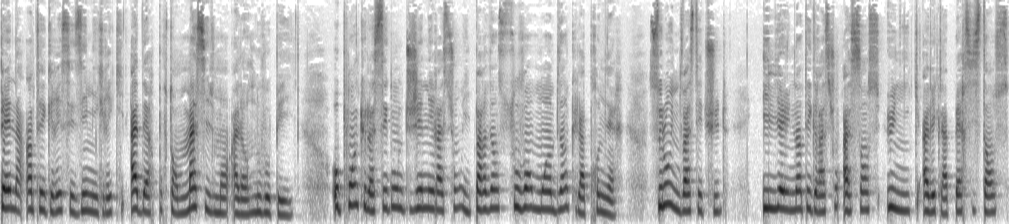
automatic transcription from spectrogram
peine à intégrer ces immigrés qui adhèrent pourtant massivement à leur nouveau pays au point que la seconde génération y parvient souvent moins bien que la première. Selon une vaste étude, il y a une intégration à sens unique avec la persistance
